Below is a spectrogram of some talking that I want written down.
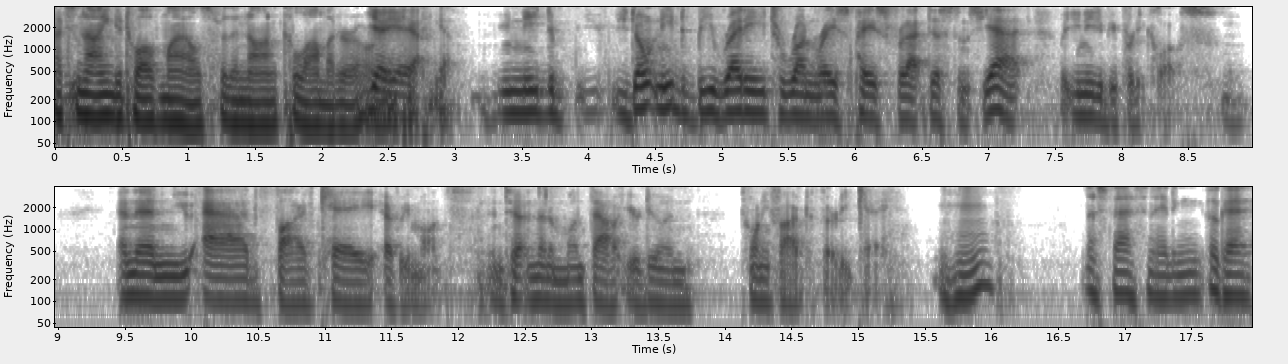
That's nine to twelve miles for the non-kilometer. yeah, oriented. yeah, yeah. You need to you- don't need to be ready to run race pace for that distance yet, but you need to be pretty close. Mm-hmm. And then you add 5k every month until and then a month out you're doing 25 to 30k. Mm-hmm. That's fascinating. Okay.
